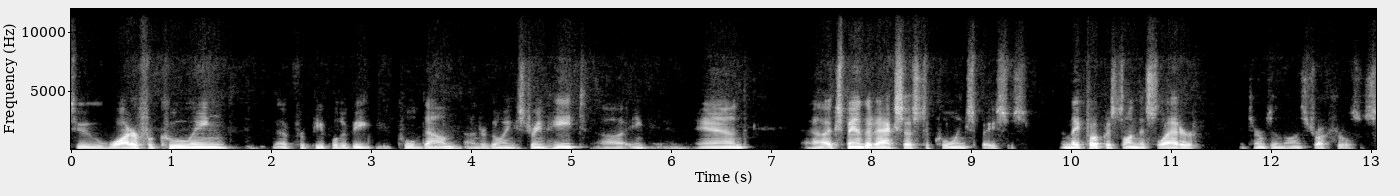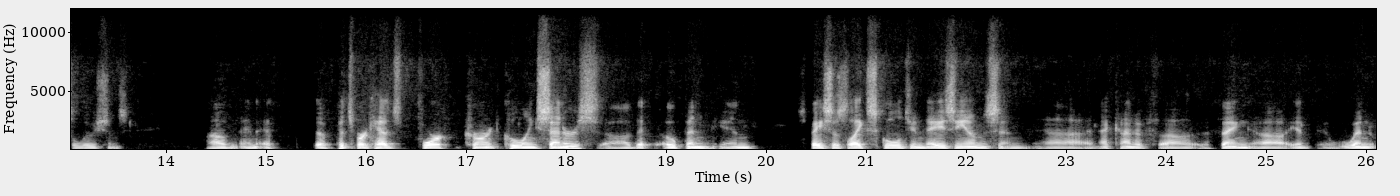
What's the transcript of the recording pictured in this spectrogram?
to water for cooling, uh, for people to be cooled down undergoing extreme heat, uh, and uh, expanded access to cooling spaces. And they focused on this latter in terms of non-structural solutions. Um, and at, uh, Pittsburgh has four current cooling centers uh, that open in spaces like school gymnasiums and, uh, and that kind of uh, thing in, when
